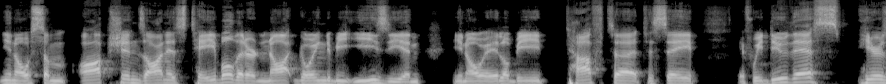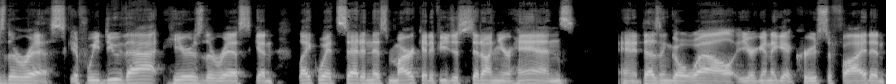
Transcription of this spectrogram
you know, some options on his table that are not going to be easy. And, you know, it'll be tough to to say, if we do this, here's the risk. If we do that, here's the risk. And like Whit said, in this market, if you just sit on your hands and it doesn't go well, you're going to get crucified. And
